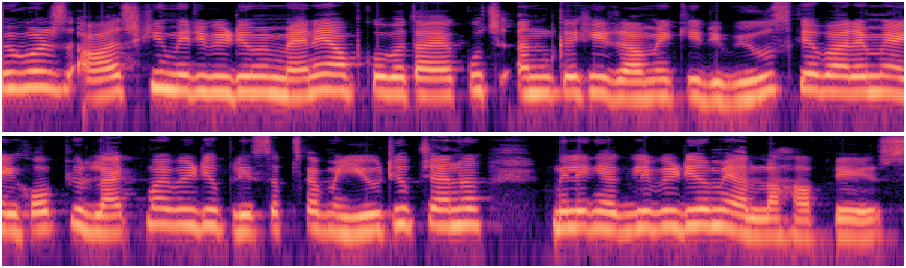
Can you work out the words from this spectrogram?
व्यूवर्स आज की मेरी वीडियो में मैंने आपको बताया कुछ अनकही ड्रामे की रिव्यूज़ के बारे में। I hope you like my video please subscribe my YouTube channel मिलेंगे अगली वीडियो में। अल्लाह हाफिज़।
